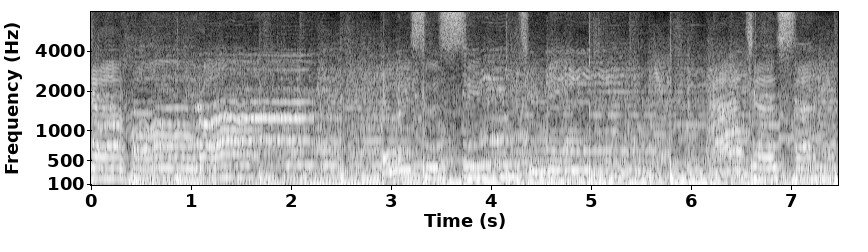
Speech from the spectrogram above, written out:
จะขอร้องโดยสุดสิ้นที่มีข้าจะสัญ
